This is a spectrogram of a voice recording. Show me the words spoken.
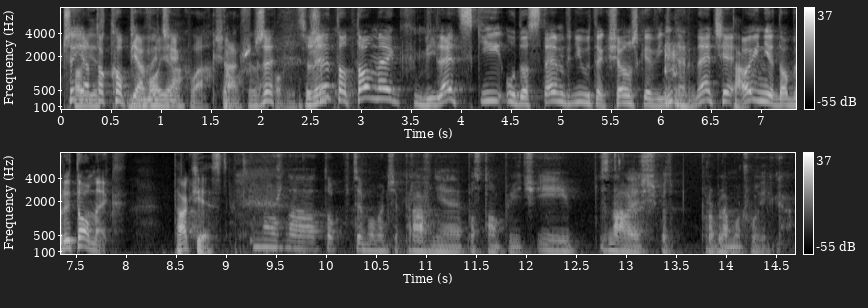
Czyja to, jest kopia moja wyciekła? Książka, tak, że, powiedzmy. że to Tomek Bilecki udostępnił tę książkę w internecie. Tak. Oj, niedobry Tomek. Tak jest. Można to w tym momencie prawnie postąpić i znaleźć bez problemu człowieka.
